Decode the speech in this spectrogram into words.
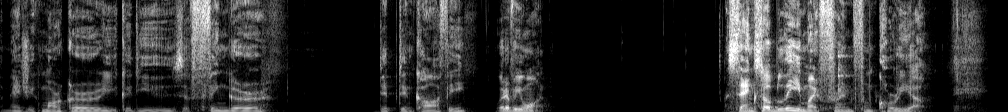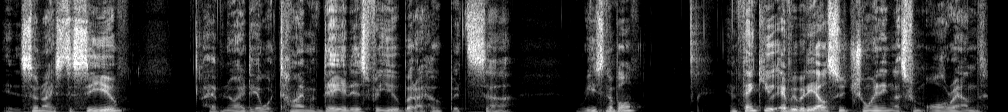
a magic marker, you could use a finger dipped in coffee whatever you want. Sangsob Lee, my friend from Korea. It is so nice to see you. I have no idea what time of day it is for you, but I hope it's uh, reasonable. And thank you, everybody else who's joining us from all around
